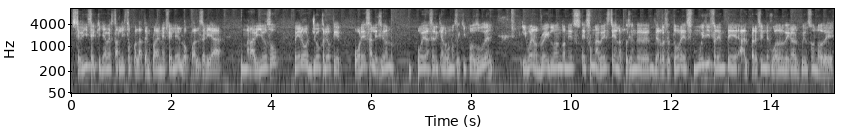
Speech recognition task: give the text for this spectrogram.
Se dice que ya va a estar listo para la temporada de NFL, lo cual sería maravilloso, pero yo creo que por esa lesión puede hacer que algunos equipos duden. Y bueno, Drake London es, es una bestia en la posición de, de receptor, es muy diferente al perfil de jugador de Garrett Wilson o de,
